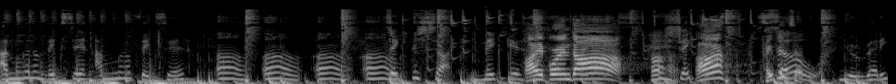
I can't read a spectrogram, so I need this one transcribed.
I'm gonna mix it, I'm gonna fix it. Uh, uh, uh, uh. Take the shot, make it అయిపోయిందా shake. ఆ? So, you ready?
